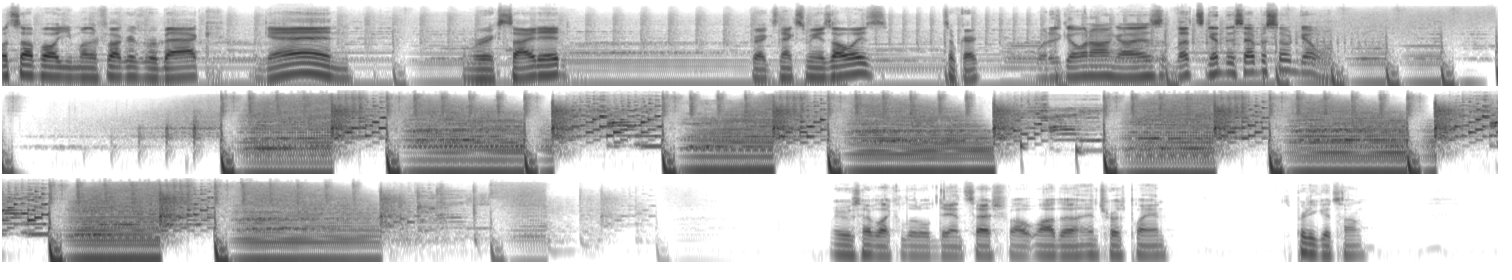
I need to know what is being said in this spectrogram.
What's up, all you motherfuckers? We're back again, and we're excited. Greg's next to me as always. What's up, Greg? What is going on, guys? Let's get this episode going. Have like a little dance sesh while, while the intro's playing. It's a pretty good song.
